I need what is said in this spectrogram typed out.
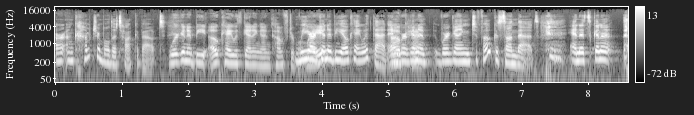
are uncomfortable to talk about. We're going to be okay with getting uncomfortable. We right? are going to be okay with that, and okay. we're going to we're going to focus on that, and it's going to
